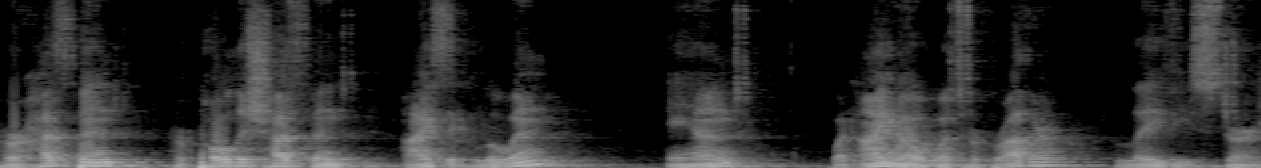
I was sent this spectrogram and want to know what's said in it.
her husband, her Polish husband, Isaac Lewin, and what I know was her brother, Levi Sternheim.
